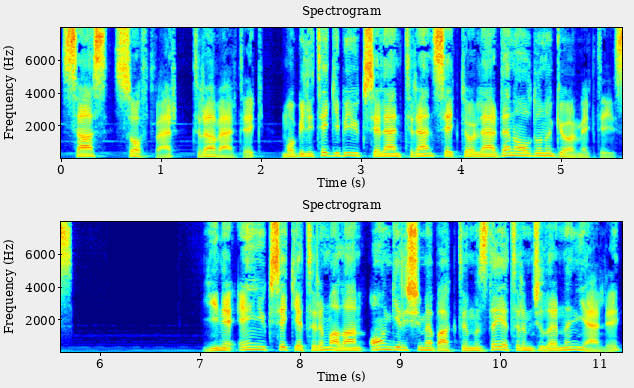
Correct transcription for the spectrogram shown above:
SaaS, software, traveltech, mobilite gibi yükselen trend sektörlerden olduğunu görmekteyiz. Yine en yüksek yatırım alan 10 girişime baktığımızda yatırımcılarının yerli,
